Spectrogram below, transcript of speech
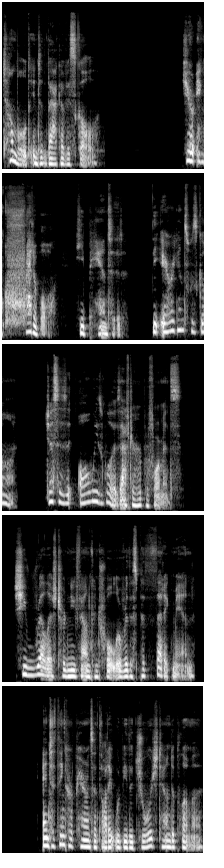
tumbled into the back of his skull. You're incredible, he panted. The arrogance was gone, just as it always was after her performance. She relished her newfound control over this pathetic man and to think her parents had thought it would be the Georgetown diploma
